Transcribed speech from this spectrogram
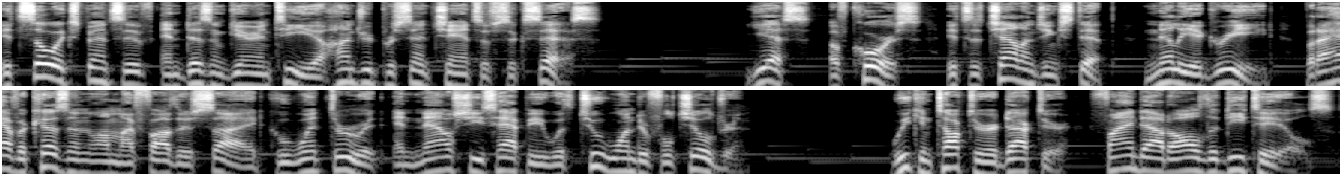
it's so expensive and doesn't guarantee a 100% chance of success. Yes, of course, it's a challenging step, Nellie agreed, but I have a cousin on my father's side who went through it and now she's happy with two wonderful children. We can talk to her doctor, find out all the details.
